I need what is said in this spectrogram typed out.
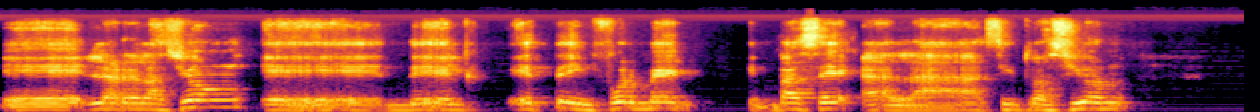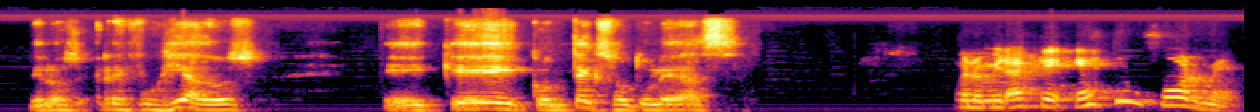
Eh, la relación eh, de este informe en base a la situación de los refugiados, ¿qué contexto tú le das? Bueno, mira que este informe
